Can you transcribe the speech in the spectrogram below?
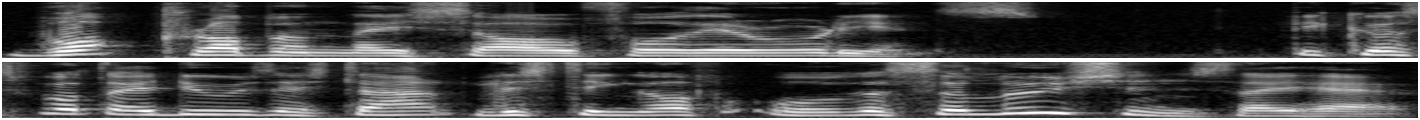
what problem they solve for their audience. Because what they do is they start listing off all the solutions they have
